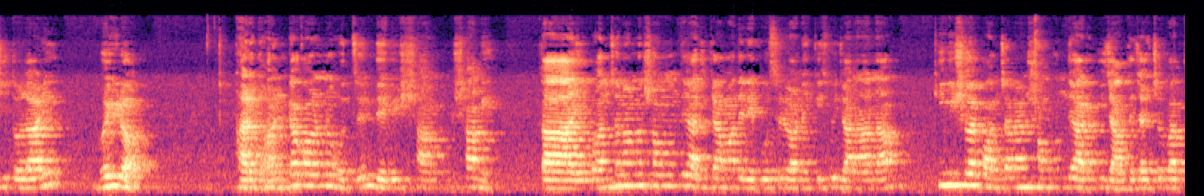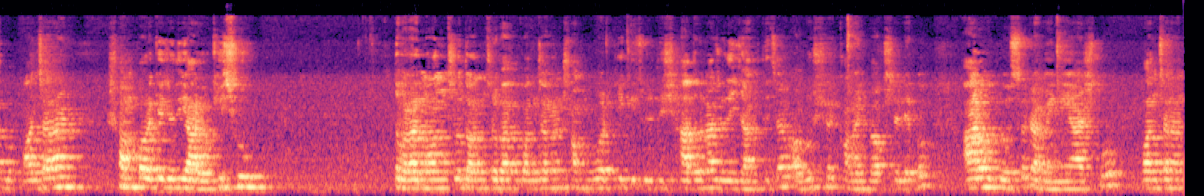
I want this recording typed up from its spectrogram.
শীতলারই ভৈরব। আর ঘণ্টাকর্ণ হচ্ছেন দেবীর স্বামী। তাই পঞ্চানন সম্বন্ধে আজকে আমাদের একুশের অনেক কিছুই জানালাম। কি বিষয়ে পঞ্চানন সম্বন্ধে আর কি জানতে চাইছো বা পঞ্চানন সম্পর্কে যদি আরও কিছু তোমরা মন্ত্র তন্ত্র বা পঞ্চানন সম্পর্কে কিছু যদি সাধনা যদি জানতে চাও, অবশ্যই কমেন্ট বক্সে লেখো। আরও প্রশ্নটা আমি নিয়ে আসব। পঞ্চানন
